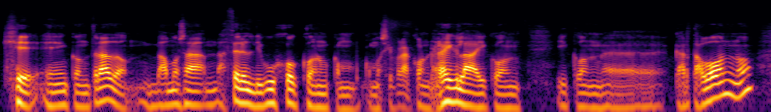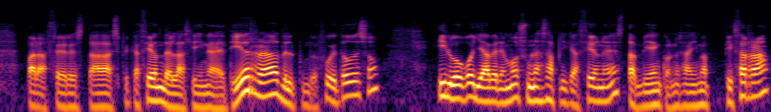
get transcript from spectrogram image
que he encontrado, vamos a hacer el dibujo con, como si fuera con regla y con, eh, cartabón, ¿no? para hacer esta explicación de las líneas de tierra, del punto de fuga y todo eso. Y luego ya veremos unas aplicaciones también con esa misma pizarra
